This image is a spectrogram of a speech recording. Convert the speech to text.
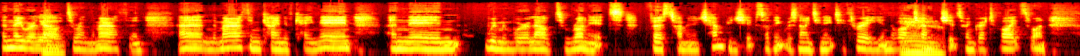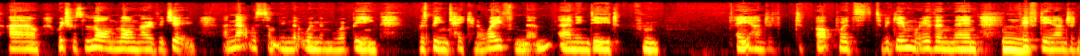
than they were allowed yeah. to run the marathon. And the marathon kind of came in and then women were allowed to run it first time in a championships. I think it was 1983 in the World yeah. Championships when Greta Waitz won, um, which was long, long overdue. And that was something that women were being, was being taken away from them. And indeed from 800 upwards to begin with, and then mm. 1500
